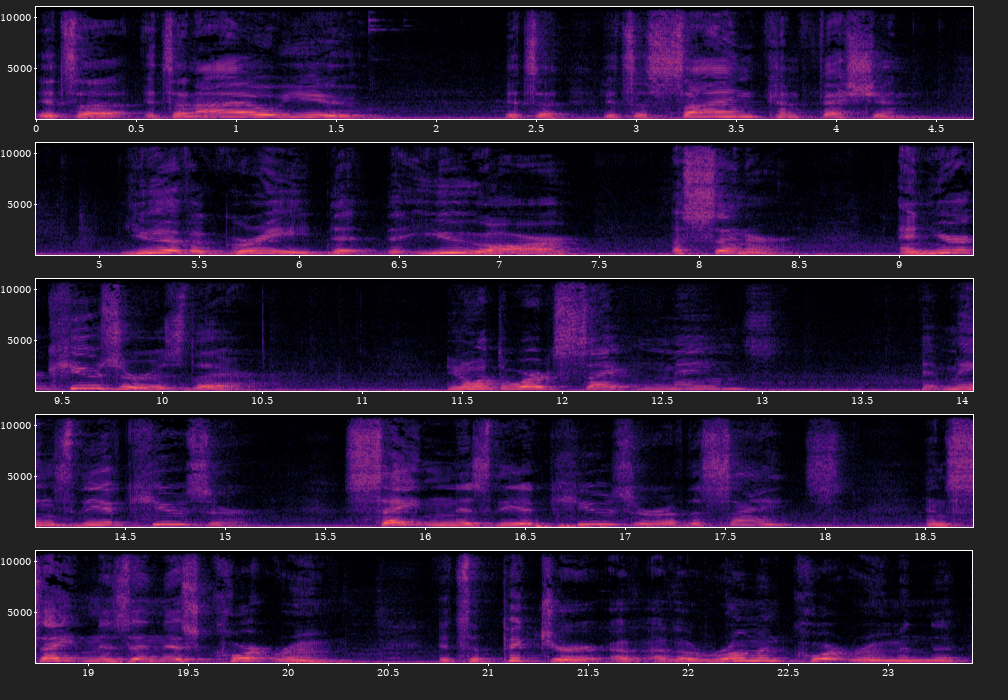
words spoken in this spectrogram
It's a it's an IOU. It's a it's a signed confession. You have agreed that, that you are a sinner, and your accuser is there. You know what the word Satan means? It means the accuser. Satan is the accuser of the saints. And Satan is in this courtroom. It's a picture of, of a Roman courtroom, and, the,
